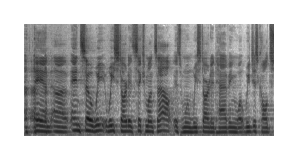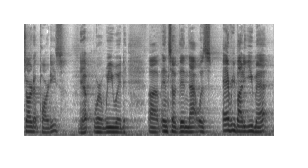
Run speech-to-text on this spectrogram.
that. and uh, and so we we started six months out is when we started having what we just called startup parties Yep. where we would, um, and so then that was everybody you met.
